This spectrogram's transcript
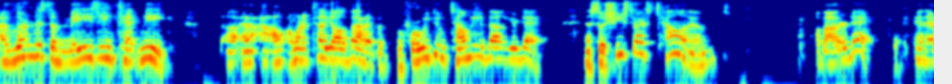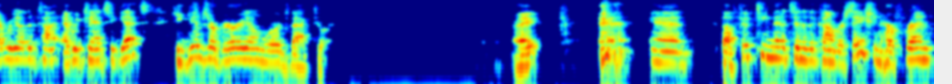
I learned this amazing technique. Uh, and I, I want to tell you all about it. But before we do, tell me about your day. And so she starts telling him about her day. And every other time, every chance he gets, he gives her very own words back to her. Right? and about 15 minutes into the conversation, her friend,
